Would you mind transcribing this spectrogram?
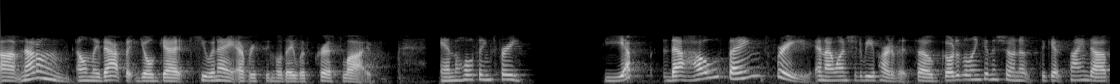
Um, not only, only that, but you'll get Q&A every single day with Chris live. And the whole thing's free. Yep, the whole thing's free, and I want you to be a part of it. So go to the link in the show notes to get signed up.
